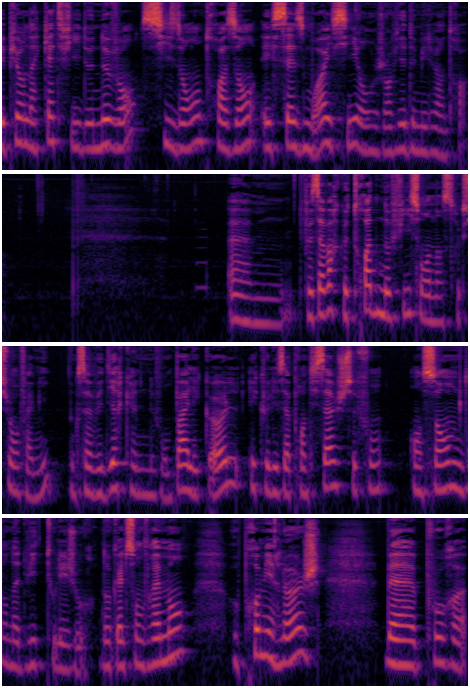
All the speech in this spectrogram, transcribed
Et puis, on a quatre filles de 9 ans, 6 ans, 3 ans et 16 mois ici en janvier 2023. Euh, il faut savoir que trois de nos filles sont en instruction en famille, donc ça veut dire qu'elles ne vont pas à l'école et que les apprentissages se font ensemble dans notre vie de tous les jours. Donc elles sont vraiment aux premières loges ben, pour euh,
